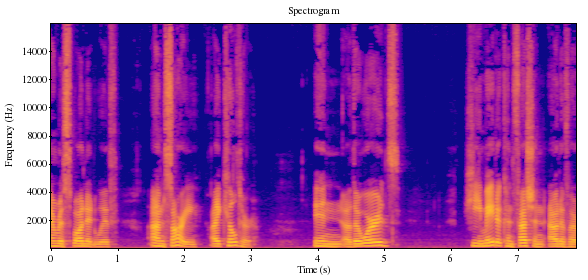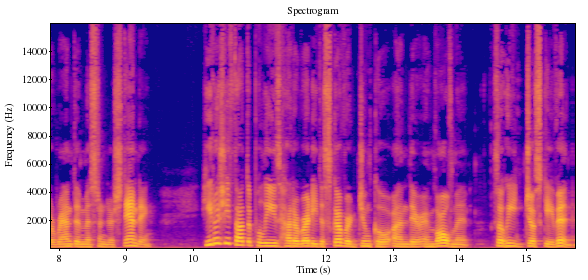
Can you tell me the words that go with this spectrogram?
and responded with, I'm sorry, I killed her. In other words, he made a confession out of a random misunderstanding. Hiroshi thought the police had already discovered Junko and their involvement, so he just gave in.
